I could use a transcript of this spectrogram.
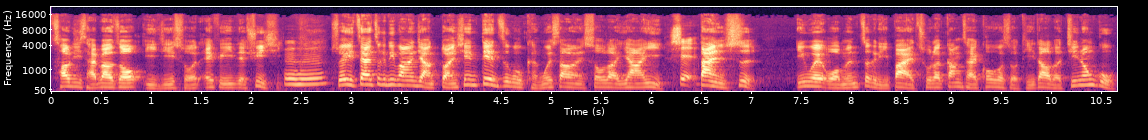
超级财报周以及所谓的 F E 的讯息，嗯哼，所以在这个地方来讲，短线电子股可能会稍微受到压抑，是，但是因为我们这个礼拜除了刚才 Coco 所提到的金融股、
